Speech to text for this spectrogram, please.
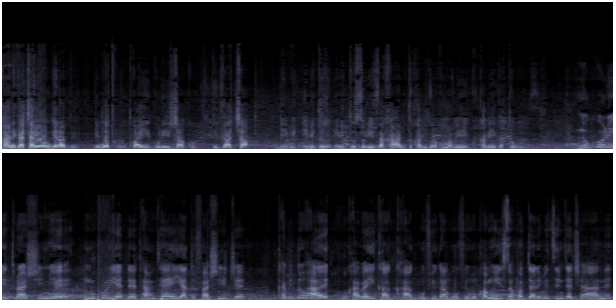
Kandi igaca yongera bi- bimwe tw- twayigurisha ko igaca ibi- ibitu- ibitusubiza kandi tukabigura ku kabeyi gatoya ni ukuri turashimiye n'ukuri leta mvyeyi yadufashije kabiduhaye ku kabeyi ka- kagufi kagufi kuko mu isoko byari bizimvye cyane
